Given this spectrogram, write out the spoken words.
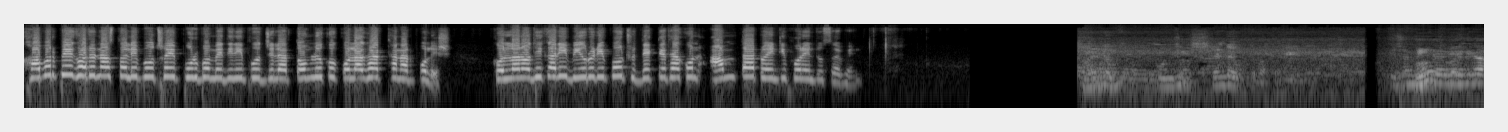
খবর পেয়ে ঘটনাস্থলে পৌঁছয় পূর্ব মেদিনীপুর জেলার তমলুক ও কোলাঘাট থানার পুলিশ। কল্যাণ অধিকারী ব্যুরো রিপোর্ট দেখতে থাকুন Amta twenty four into seven ভিডিওটা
